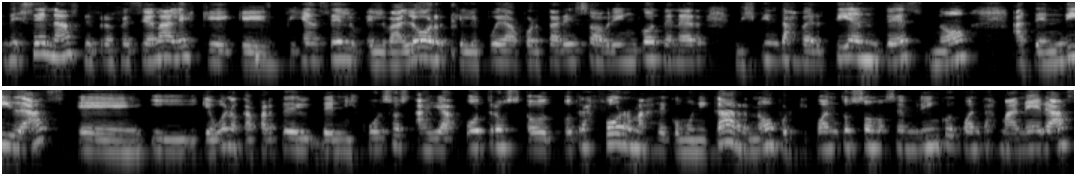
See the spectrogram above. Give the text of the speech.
decenas de profesionales que, que fíjense el, el, valor que le puede aportar eso a Brinco, tener distintas vertientes, ¿no? Atendidas eh, y, que, bueno, que aparte de, mis cursos haya otros, otras formas de comunicar, ¿no? Porque cuántos somos en Brinco y cuántas maneras,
